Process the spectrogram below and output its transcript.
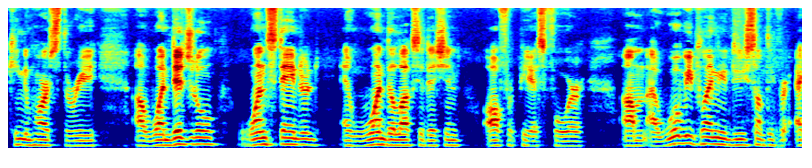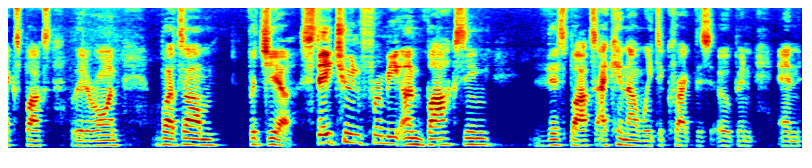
Kingdom Hearts 3. Uh, one digital, one standard, and one deluxe edition, all for PS4. Um, I will be planning to do something for Xbox later on. But um, but yeah, stay tuned for me unboxing this box. I cannot wait to crack this open and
